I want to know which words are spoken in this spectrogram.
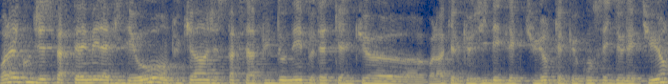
Voilà, écoute, j'espère que tu as aimé la vidéo. En tout cas, j'espère que ça a pu te donner peut-être quelques, euh, voilà, quelques idées de lecture, quelques conseils de lecture.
